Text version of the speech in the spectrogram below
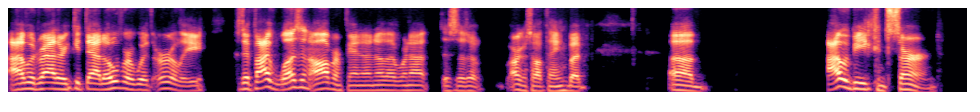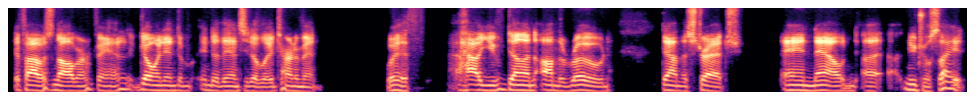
I would rather get that over with early because if I was an Auburn fan, I know that we're not. This is a Arkansas thing, but um, I would be concerned if I was an Auburn fan going into into the NCAA tournament with how you've done on the road down the stretch and now uh, neutral site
